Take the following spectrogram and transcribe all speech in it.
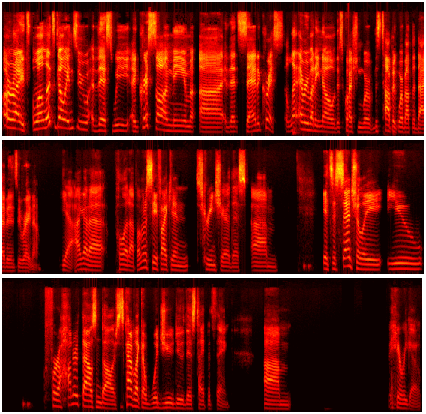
All right. Well, let's go into this. We uh, Chris saw a meme uh, that said, "Chris, let everybody know this question. We're this topic we're about to dive into right now." Yeah, I gotta pull it up. I'm gonna see if I can screen share this. Um, it's essentially you for a hundred thousand dollars. It's kind of like a would you do this type of thing. Um, here we go.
